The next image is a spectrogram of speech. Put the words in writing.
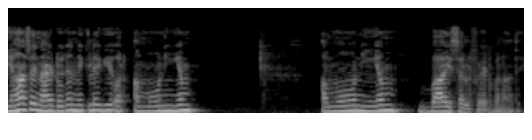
यहाँ से नाइट्रोजन निकलेगी और अमोनियम अमोनियम बाईसल्फेट बना देगी।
